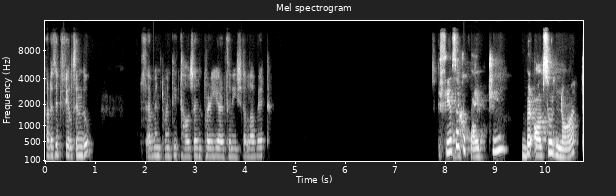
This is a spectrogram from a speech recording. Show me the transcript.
How does it feel, Sindhu? 720,000 per year, Tanisha, love it. It feels like a pipe dream, but also not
